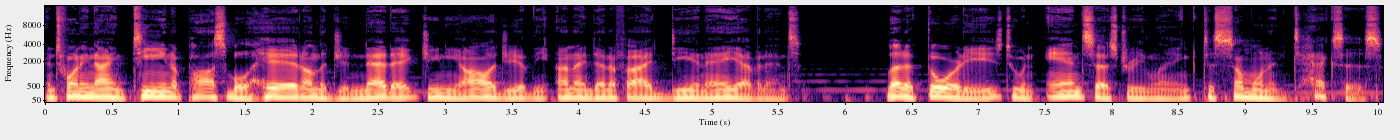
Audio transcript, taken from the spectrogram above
In 2019, a possible hit on the genetic genealogy of the unidentified DNA evidence led authorities to an ancestry link to someone in Texas.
